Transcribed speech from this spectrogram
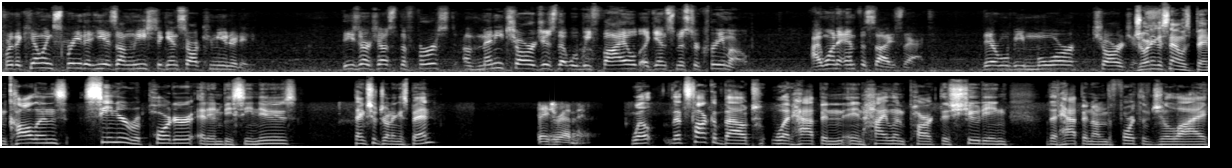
for the killing spree that he has unleashed against our community. These are just the first of many charges that will be filed against Mr. Crimo. I want to emphasize that. There will be more charges. Joining us now is Ben Collins, senior reporter at NBC News. Thanks for joining us, Ben. Thanks for having me. Well, let's talk about what happened in Highland Park, this shooting that happened on the 4th of July.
